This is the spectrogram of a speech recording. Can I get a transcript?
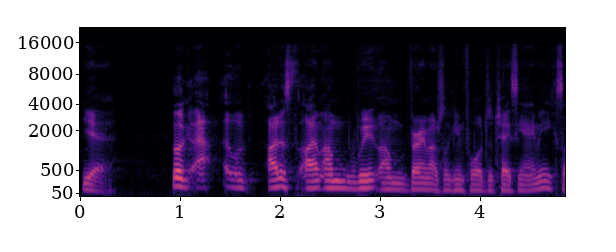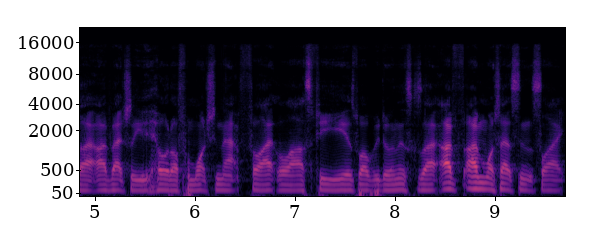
Yeah. Look, uh, look, I just I'm I'm I'm very much looking forward to chasing Amy because I've actually held off from watching that for like the last few years while we're doing this because I've I haven't watched that since like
